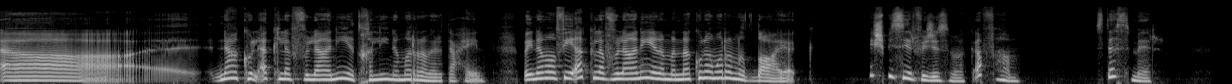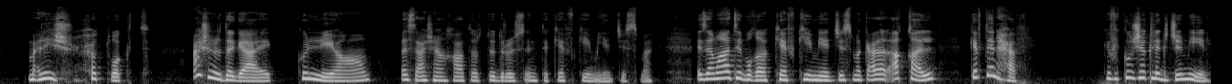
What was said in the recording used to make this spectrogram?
آه ناكل أكلة فلانية تخلينا مرة مرتاحين. بينما في أكلة فلانية لما ناكلها مرة نتضايق. إيش بيصير في جسمك؟ أفهم. استثمر. معليش حط وقت. عشر دقائق كل يوم بس عشان خاطر تدرس أنت كيف كيمياء جسمك. إذا ما تبغى كيف كيمياء جسمك على الأقل كيف تنحف؟ كيف يكون شكلك جميل؟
